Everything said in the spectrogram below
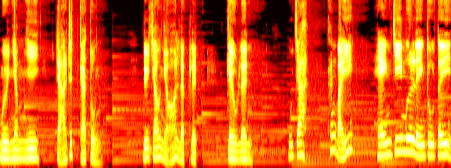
mưa nhâm nhi trả rít cả tuần. Đứa cháu nhỏ lật lịch kêu lên Ui cha, tháng 7 hèn chi mưa liền tù tì,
